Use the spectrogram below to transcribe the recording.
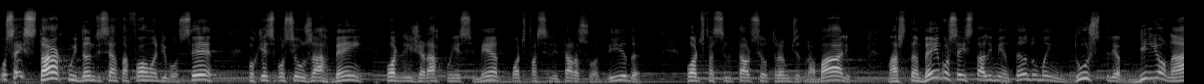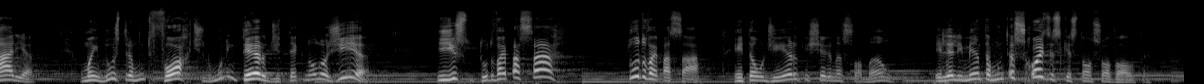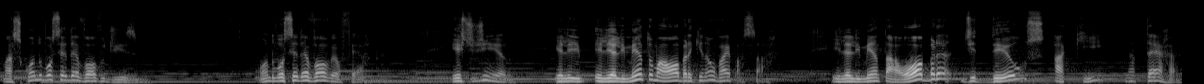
você está cuidando de certa forma de você, porque se você usar bem, pode lhe gerar conhecimento, pode facilitar a sua vida, pode facilitar o seu trâmite de trabalho, mas também você está alimentando uma indústria bilionária uma indústria muito forte no mundo inteiro de tecnologia. E isso tudo vai passar. Tudo vai passar. Então o dinheiro que chega na sua mão, ele alimenta muitas coisas que estão à sua volta. Mas quando você devolve o dízimo, quando você devolve a oferta, este dinheiro, ele, ele alimenta uma obra que não vai passar. Ele alimenta a obra de Deus aqui na terra.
